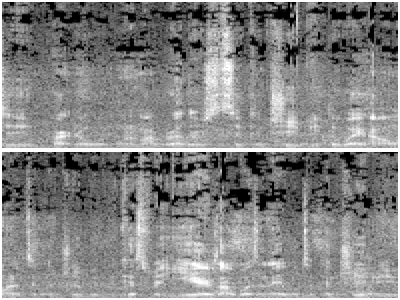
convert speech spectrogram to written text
to partner with one of my brothers to contribute the way I wanted to contribute because for years I wasn't able to contribute.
